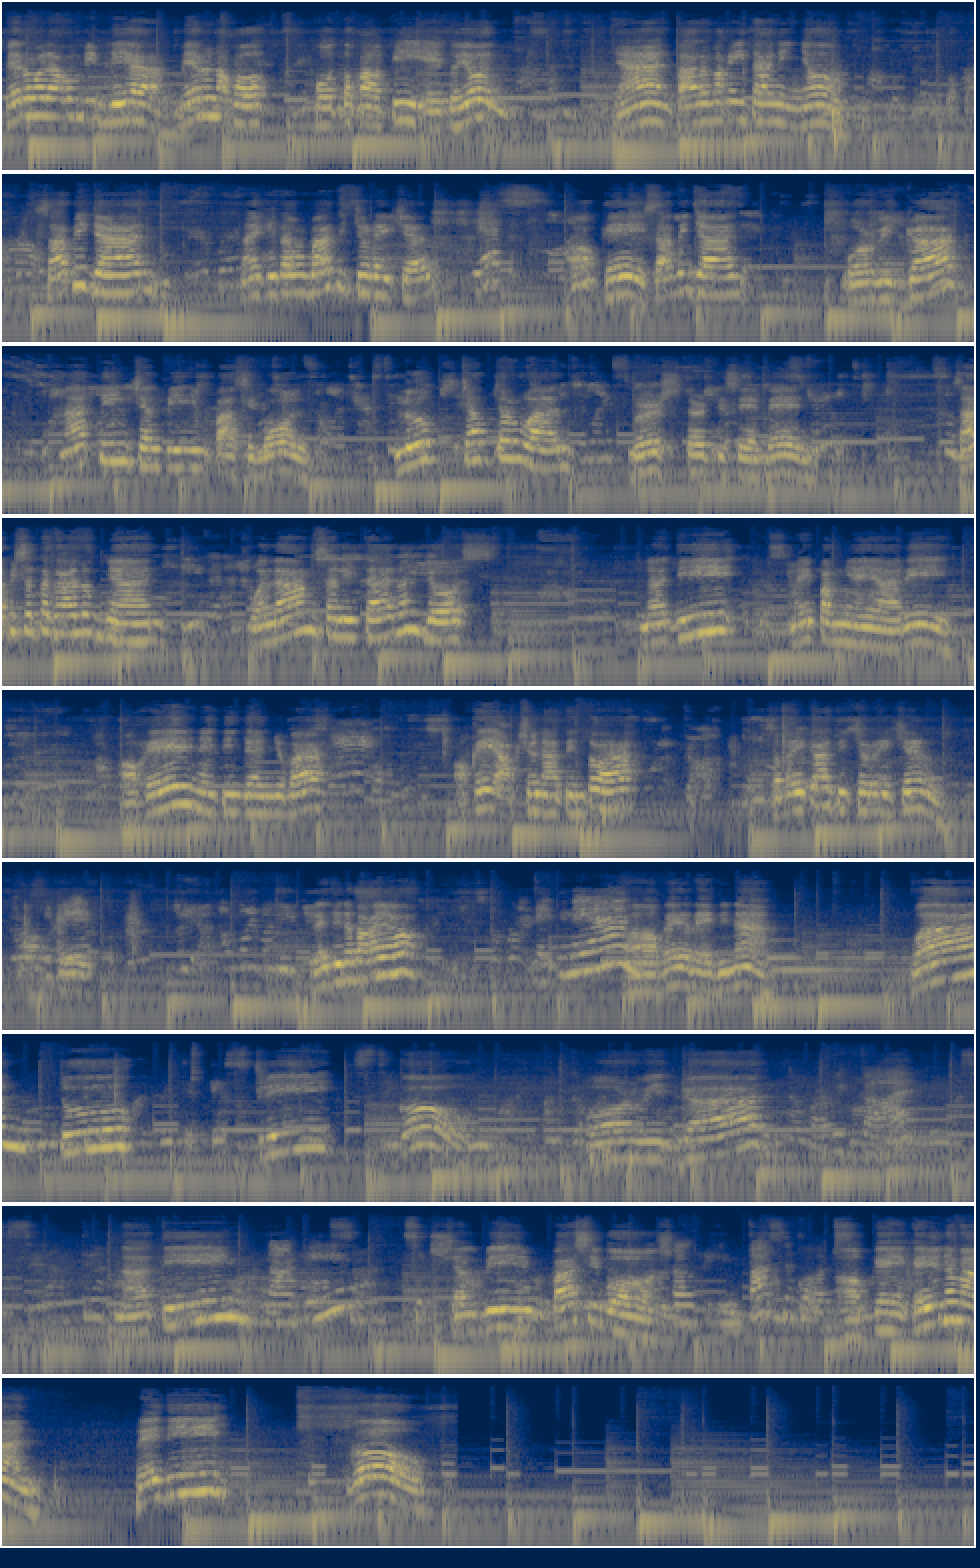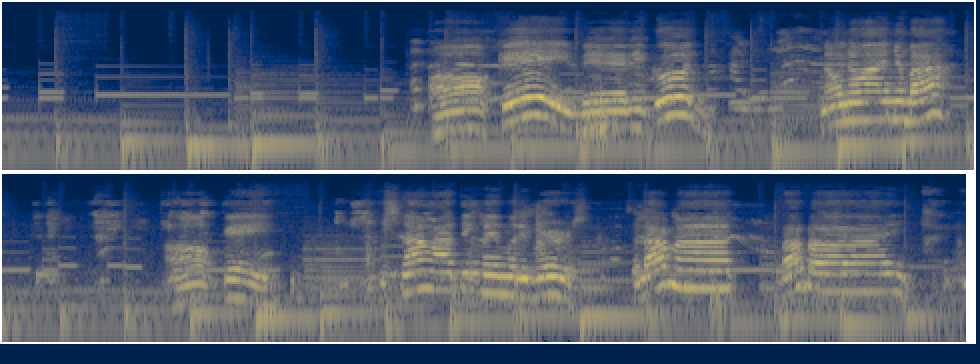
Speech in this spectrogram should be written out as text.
Pero wala akong Biblia. Meron ako photocopy. Ito yon. Yan, para makita ninyo. Sabi dyan, nakikita mo ba, Teacher Rachel? Yes. Okay, sabi dyan, For with God, nothing shall be impossible. Luke chapter 1, verse 37. Sabi sa Tagalog niyan, walang salita ng Diyos na di may pangyayari. Okay, naintindihan nyo ba? Okay, action natin to ha. Sabay ka, Teacher Rachel. Okay. Ready na ba kayo? Ready na yan. Okay, ready na. One, two, three, go! For with God, For with God, nothing nothing shall be impossible. shall be impossible. Okay, kayo naman. Ready? Go! Okay, very good. Naunawaan nyo ba? Okay. Tapos na ang ating memory verse. Salamat! Bye-bye!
